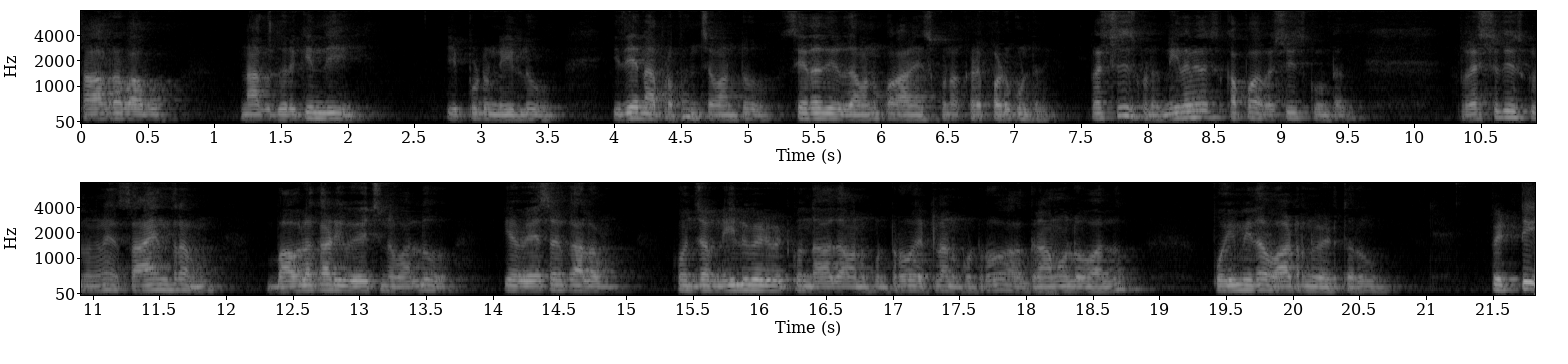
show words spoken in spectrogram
చాలరా బాబు నాకు దొరికింది ఇప్పుడు నీళ్ళు ఇదే నా ప్రపంచం అంటూ సేద తీరుదామని ప్లాన్ వేసుకుని అక్కడే పడుకుంటుంది. రెస్ట్ తీసుకుంటుంది. నీళ్ళ మీద కప్ప రెస్ట్ తీసుకుంటుంది. రెస్ట్ తీసుకున్నాగానే సాయంత్రం బావులకాడికి వేచిన వాళ్ళు ఇక వేసవికాలం కొంచెం నీళ్ళు వేడి పెట్టుకుని తాగుదాం అనుకుంటారో ఎట్లా అనుకుంటారో ఆ గ్రామంలో వాళ్ళు పొయ్యి మీద వాటర్ని పెడతారు. పెట్టి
